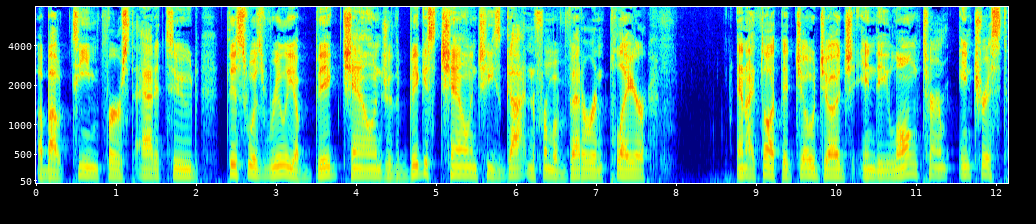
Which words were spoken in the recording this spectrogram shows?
about team first attitude. This was really a big challenge, or the biggest challenge he's gotten from a veteran player. And I thought that Joe Judge, in the long term interest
